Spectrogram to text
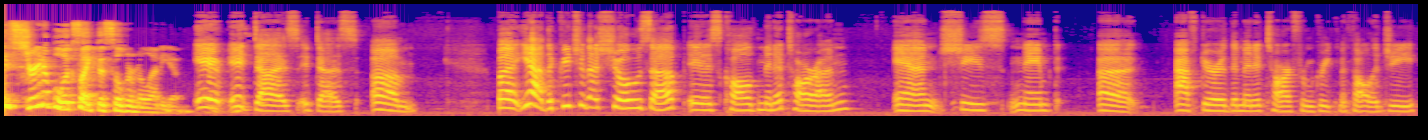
It straight up looks like the Silver Millennium. it it does it does. Um, but yeah, the creature that shows up is called Minotauron, and she's named uh after the Minotaur from Greek mythology.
